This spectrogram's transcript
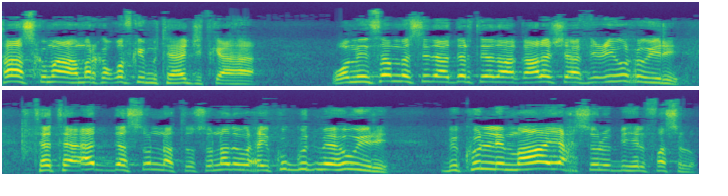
khaas kuma ah marka qofkii mutahajidka ahaa wa min hama sidaa darteeda qaalo shaaficiy wuxuu yidhi tata'adda sunnatu sunnadu waxay ku gudmeehuu yidhi bikulli maa yaxsulu bihi اlfaslu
